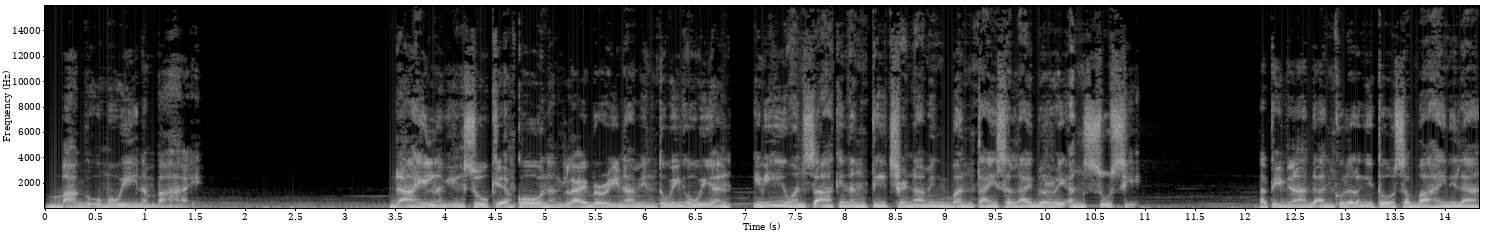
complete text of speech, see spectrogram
bago umuwi ng bahay. Dahil naging suki ako ng library namin tuwing uwian, iniiwan sa akin ng teacher naming bantay sa library ang susi. At inadaan ko na lang ito sa bahay nila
